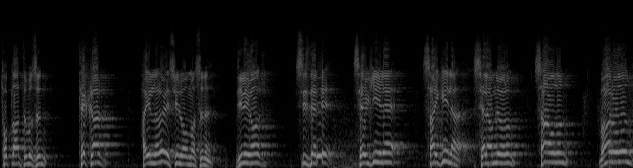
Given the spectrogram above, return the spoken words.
Toplantımızın tekrar hayırlara vesile olmasını diliyor. Sizleri sevgiyle, saygıyla selamlıyorum. Sağ olun, var olun,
